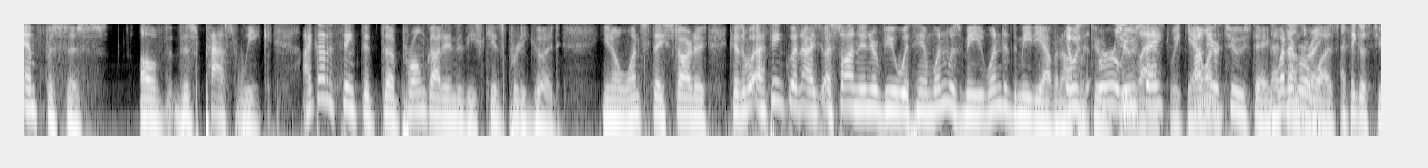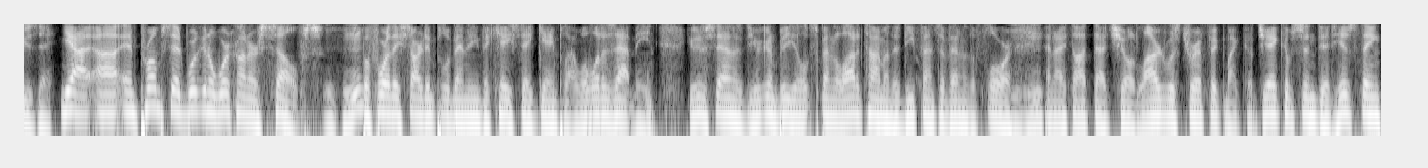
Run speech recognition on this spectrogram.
emphasis of this past week. I got to think that uh, Prohm got into these kids pretty good. You know, once they started, because I think when I, I saw an interview with him, when was me? When did the media have an It was opportunity? early Tuesday, last week. Yeah, Monday or Tuesday, whatever sounds it was. I think it was Tuesday. Yeah, uh, and Prohm said we're going to work on ourselves Mm-hmm. before they start implementing the K State game plan. Well, what does that mean? You're going to stand. You're going to be spend a lot of time on the defensive end of the floor, Mm-hmm. and I thought that showed. Lard was terrific. Michael Jacobson did his thing,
